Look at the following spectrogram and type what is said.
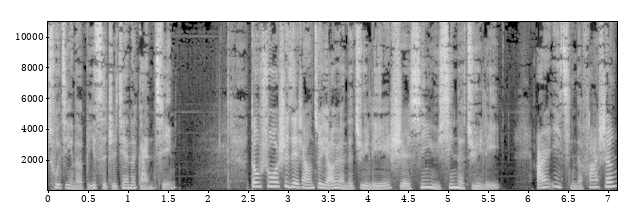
促进了彼此之间的感情。都说世界上最遥远的距离是心与心的距离，而疫情的发生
